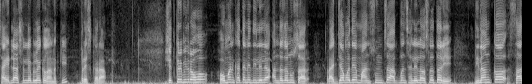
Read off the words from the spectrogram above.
साईडला असलेल्या बेलायकला नक्की प्रेस करा. शेतकरी मित्र हो हवामान खात्याने दिलेल्या अंदाजानुसार राज्यामध्ये मान्सूनचं आगमन झालेलं असलं तरी दिनांक सात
